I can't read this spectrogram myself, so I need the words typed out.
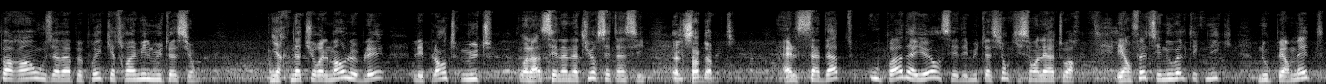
par an, vous avez à peu près 80 000 mutations. C'est-à-dire que naturellement, le blé, les plantes mutent. Voilà, c'est la nature, c'est ainsi. Elle s'adapte. Elles s'adaptent ou pas d'ailleurs, c'est des mutations qui sont aléatoires. Et en fait, ces nouvelles techniques nous permettent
